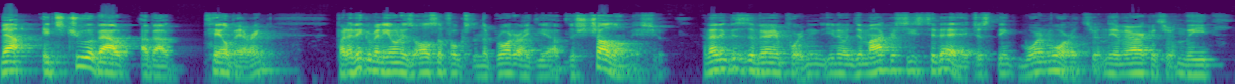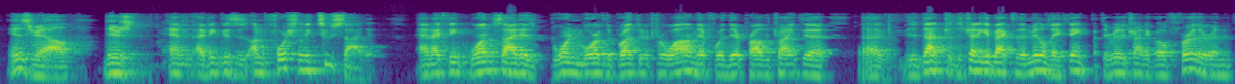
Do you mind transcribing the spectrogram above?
Now, it's true about, about tale bearing, but I think Rabbi is also focused on the broader idea of the shalom issue. And I think this is a very important, you know, in democracies today, I just think more and more, certainly America, certainly Israel, there's, and I think this is unfortunately two sided. And I think one side has borne more of the brunt of it for a while, and therefore they're probably trying to, uh, they're, not, they're trying to get back to the middle, they think, but they're really trying to go further, and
